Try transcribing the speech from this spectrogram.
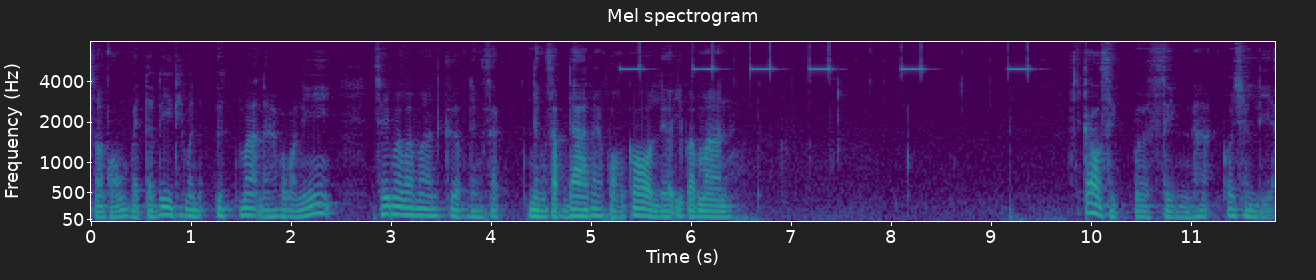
ส่วนของแบตเตอรี่ที่มันอึดมากนะครับผมอันนี้ใช้มาประมาณเกือบหนึ่งสัปหนึ่งสัปดาห์นะครับผมก็เหลืออีกประมาณ 90เปอร์เซ็นต์นะฮะก็เฉลี่ย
